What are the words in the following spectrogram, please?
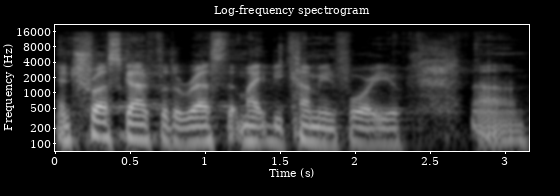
and trust God for the rest that might be coming for you. Um,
